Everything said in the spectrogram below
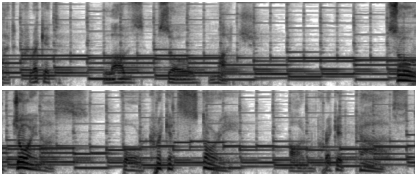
that Cricket loves so much. So join us for Cricket's story on Cricket Cast.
